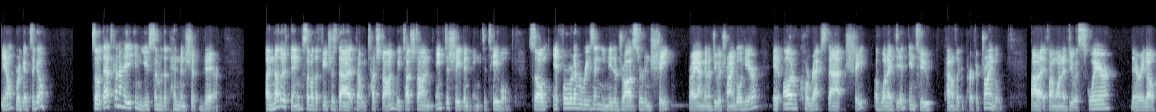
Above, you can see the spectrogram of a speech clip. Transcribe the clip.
you know, we're good to go. So that's kind of how you can use some of the penmanship there. Another thing, some of the features that, that we touched on, we touched on ink to shape and ink to table. So if for whatever reason you need to draw a certain shape, right, I'm going to do a triangle here. It auto corrects that shape of what I did into kind of like a perfect triangle. Uh, if I want to do a square, there we go.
